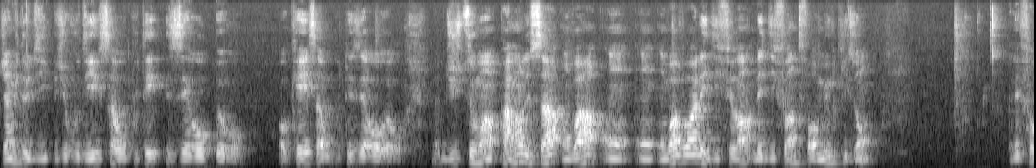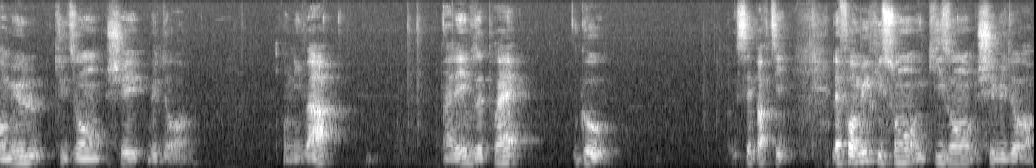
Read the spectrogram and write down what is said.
j'ai envie de dire, je vous dis, ça vous coûter 0 euros. Ok, ça vous coûter 0 euros. Justement, parlant de ça, on va, on, on, va voir les, différents, les différentes formules qu'ils ont. Les formules qu'ils ont chez Builderall. On y va. Allez, vous êtes prêts? Go C'est parti. Les formules qu'ils qu'ils ont chez Builderall.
